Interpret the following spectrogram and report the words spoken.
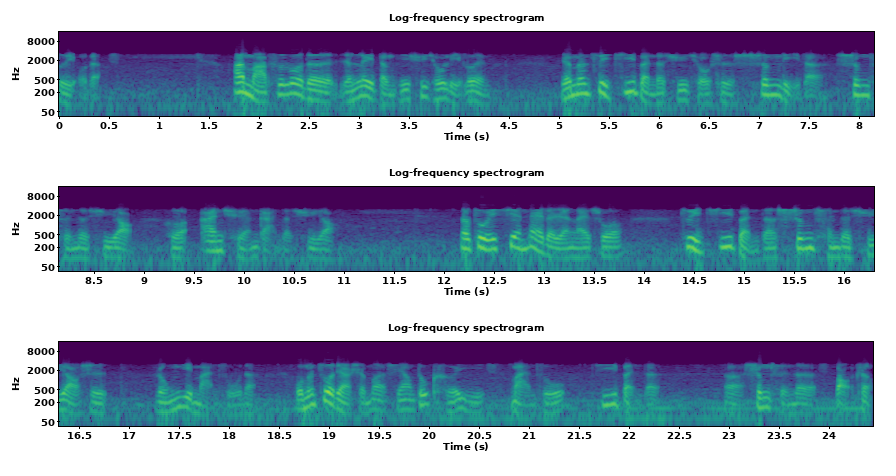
自由的。按马斯洛的人类等级需求理论。人们最基本的需求是生理的生存的需要和安全感的需要。那作为现代的人来说，最基本的生存的需要是容易满足的。我们做点什么，实际上都可以满足基本的呃生存的保证。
